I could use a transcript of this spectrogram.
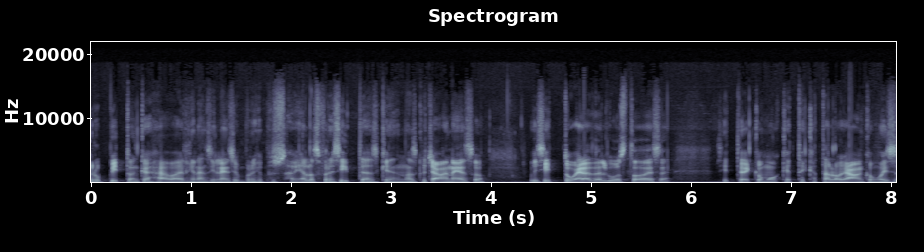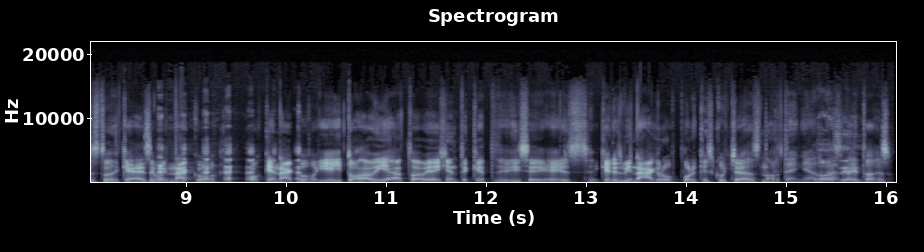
grupito encajaba el Gran Silencio, porque pues había los fresitas que no escuchaban eso. Y si tú eras del gusto ese, si te como que te catalogaban, como dices tú, de que "Ah, ese güey naco o qué naco. Y, y todavía, todavía hay gente que te dice eres, que eres bien agro porque escuchas norteñas, Oh, ¿sí? y todo eso.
